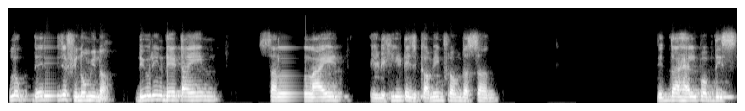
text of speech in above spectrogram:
Look, there is a phenomena. During daytime, sunlight and heat is coming from the sun with the help of this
